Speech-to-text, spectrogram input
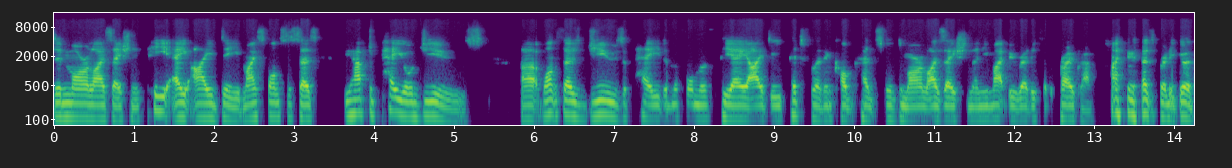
demoralization. PAID. My sponsor says you have to pay your dues. Uh, once those dues are paid in the form of PAID, pitiful and incomprehensible demoralization, then you might be ready for the program. I think that's pretty good.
